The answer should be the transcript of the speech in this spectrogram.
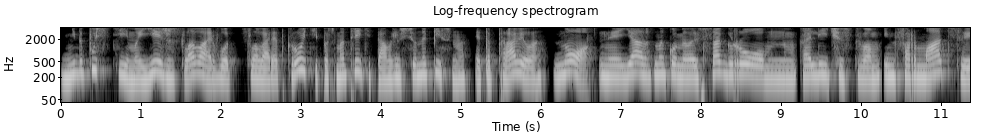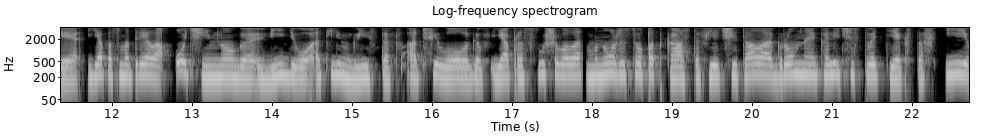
недопустимо. Есть же словарь, вот словарь откройте, посмотрите, там же все написано. Это правило. Но э, я ознакомилась с огромным количеством информации. Я посмотрела очень много видео от лингвистов, от филологов. Я прослушивала множество подкастов. Я читала огромное количество текстов. И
